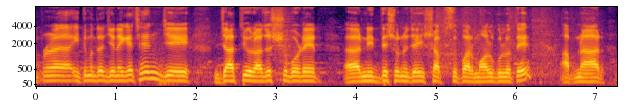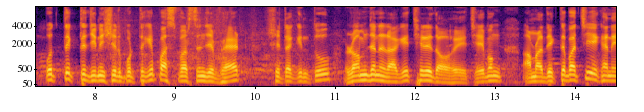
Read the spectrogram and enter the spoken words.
আপনারা ইতিমধ্যে জেনে গেছেন যে জাতীয় রাজস্ব বোর্ডের নির্দেশ অনুযায়ী সব সুপার মলগুলোতে আপনার প্রত্যেকটা জিনিসের উপর থেকে পাঁচ পার্সেন্ট যে ভ্যাট, সেটা কিন্তু রমজানের আগে ছেড়ে দেওয়া হয়েছে। এবং আমরা দেখতে পাচ্ছি এখানে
